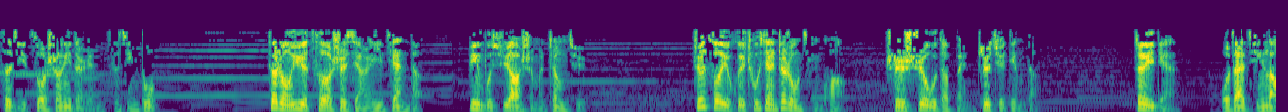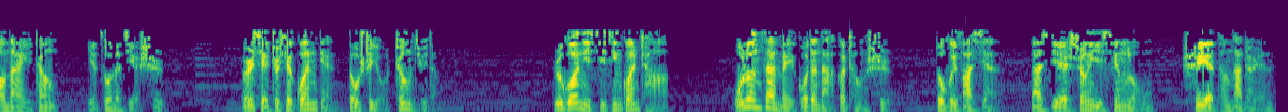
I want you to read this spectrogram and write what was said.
自己做生意的人资金多。这种预测是显而易见的，并不需要什么证据。之所以会出现这种情况，是事物的本质决定的。这一点我在勤劳那一章也做了解释，而且这些观点都是有证据的。如果你细心观察，无论在美国的哪个城市，都会发现那些生意兴隆、事业腾达的人。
